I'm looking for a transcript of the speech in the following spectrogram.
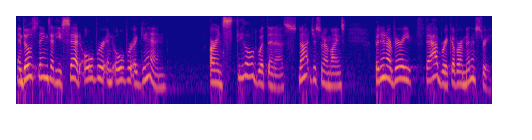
And those things that he said over and over again are instilled within us, not just in our minds, but in our very fabric of our ministry.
